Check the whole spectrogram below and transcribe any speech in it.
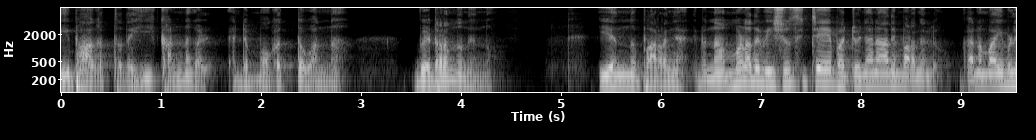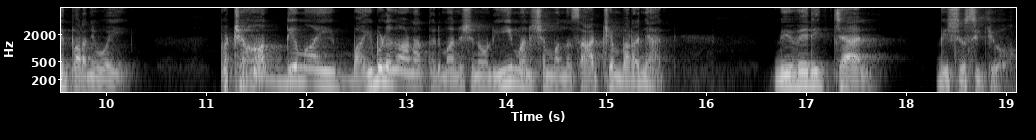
ഈ ഭാഗത്തത് ഈ കണ്ണുകൾ എന്റെ മുഖത്ത് വന്ന് വിടർന്നു നിന്നു. എന്ന് പറഞ്ഞാൽ ഇപ്പം നമ്മളത് വിശ്വസിച്ചേ പറ്റൂ. ഞാൻ ആദ്യം പറഞ്ഞല്ലോ. കാരണം ബൈബിളിൽ പറഞ്ഞു പോയി. പക്ഷെ ആദ്യമായി ബൈബിൾ കാണാത്തൊരു മനുഷ്യനോട് ഈ മനുഷ്യൻ വന്ന് സാക്ഷ്യം പറഞ്ഞാൽ വിവരിച്ചാൽ വിശ്വസിക്കുമോ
